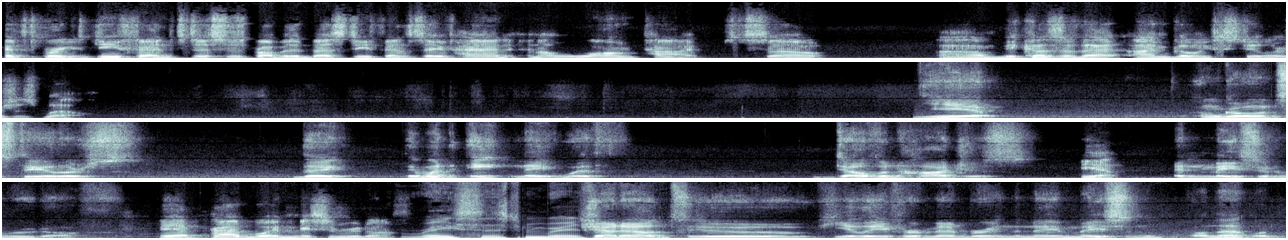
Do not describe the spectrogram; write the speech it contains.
Pittsburgh's defense, this is probably the best defense they've had in a long time. So, um, because of that, I'm going Steelers as well. Yep. I'm going Steelers. They they went eight and eight with Devlin Hodges. Yeah. And Mason Rudolph. Yeah, Proud Boy Mason Rudolph. Racist. racist Shout out to Healy for remembering the name Mason on that one.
